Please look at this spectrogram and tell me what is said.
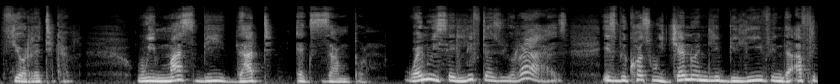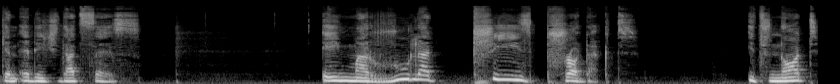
theoretical. We must be that example. When we say lift as we rise, is because we genuinely believe in the African adage that says, a marula tree's product, it's not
